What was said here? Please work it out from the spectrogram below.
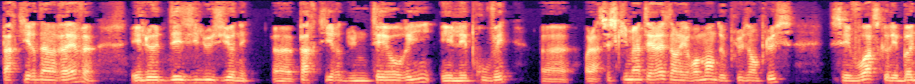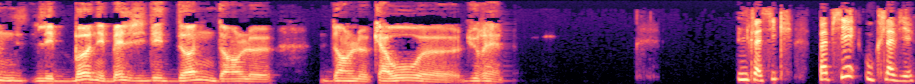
partir d'un rêve et le désillusionner, euh, partir d'une théorie et l'éprouver. Euh, voilà, c'est ce qui m'intéresse dans les romans de plus en plus, c'est voir ce que les bonnes, les bonnes et belles idées donnent dans le dans le chaos euh, du réel. Une classique, papier ou clavier?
